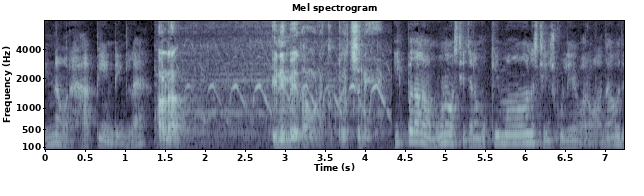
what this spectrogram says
என்ன ஒரு ஹாப்பி எண்டிங்கில் ஆனா இனிமேதான் உனக்கு பிரச்சனையே. இப்போ தான் நம்ம மூணாவது ஸ்டேஜ்னா முக்கியமான ஸ்டேஜ்குள்ளேயே வரும். அதாவது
